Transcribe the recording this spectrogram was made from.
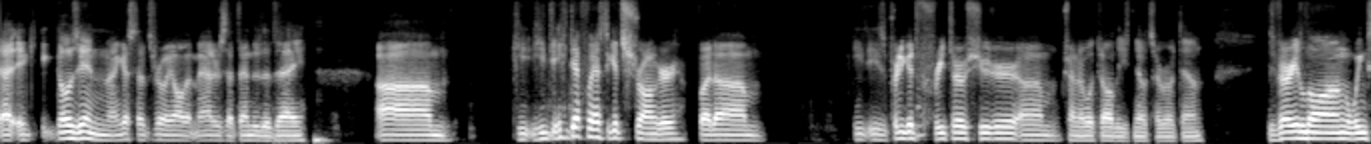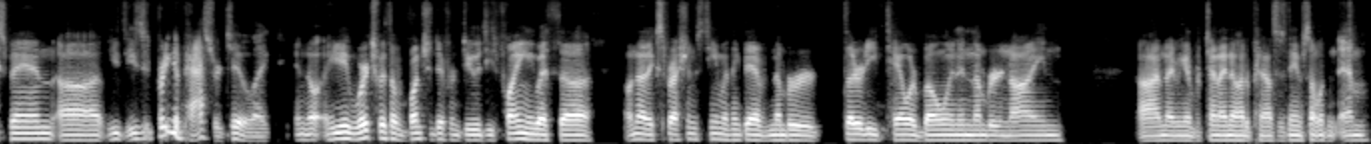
uh, it, it goes in. And I guess that's really all that matters at the end of the day. Um, he he, he definitely has to get stronger, but um, he, he's a pretty good free throw shooter. Um, I'm trying to look at all these notes I wrote down. He's very long wingspan. Uh, he, he's a pretty good passer too. Like, you know, he works with a bunch of different dudes. He's playing with uh, on that expressions team. I think they have number thirty Taylor Bowen and number nine. Uh, I'm not even gonna pretend I know how to pronounce his name. Something with an M.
